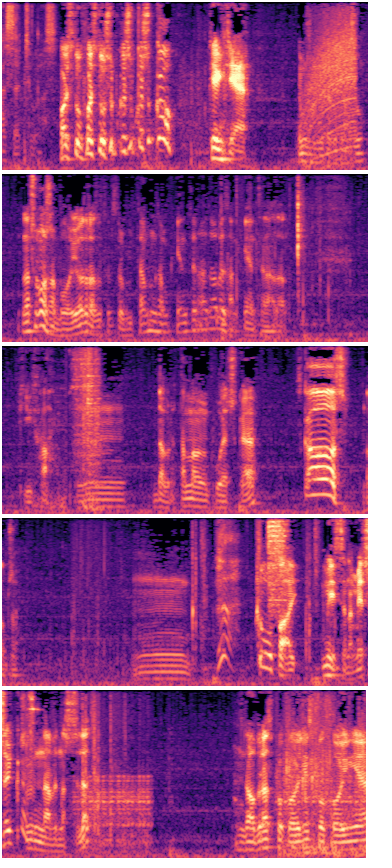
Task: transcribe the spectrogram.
asset to us. Chodź tu, chodź tu, szybko, szybko, szybko! Pięknie! Nie można było od razu. Znaczy można było i od razu tak zrobić. Tam zamknięte na dole, zamknięte nadal. Kicha. Mm, dobra, tam mamy półeczkę. Skocz! Dobrze. Mm, Tutaj. Miejsce na mieczyk, nawet na sztylet. Dobra, spokojnie, spokojnie.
